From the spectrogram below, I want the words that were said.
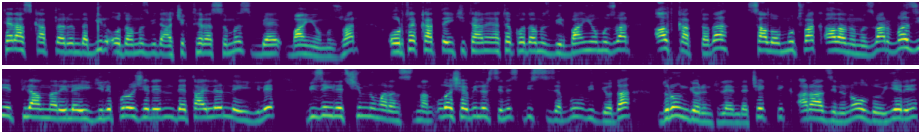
Teras katlarında bir odamız, bir de açık terasımız ve banyomuz var. Orta katta iki tane yatak odamız, bir banyomuz var. Alt katta da salon, mutfak alanımız var. Vaziyet planlarıyla ilgili, projelerin detaylarıyla ilgili bize iletişim numarasından ulaşabilirsiniz. Biz size bu videoda drone görüntülerinde çektik. Arazinin olduğu yeri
